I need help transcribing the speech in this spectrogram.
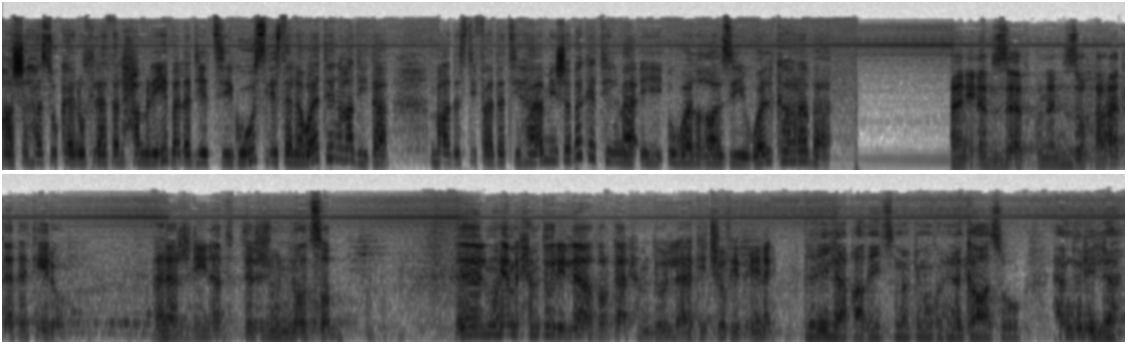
عاشها سكان ثلاث الحمر بلدية سيغوس لسنوات عديدة بعد استفادتها من شبكة الماء والغاز والكهرباء. عانينا بزاف كنا نهزو القرعه 3 كيلو. على رجلينا في الثلج والنود صب آه، المهم الحمد لله دركا الحمد لله كي تشوفي بعينك. لله قضية تسمى كيما نقول حنا غاز الحمد لله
